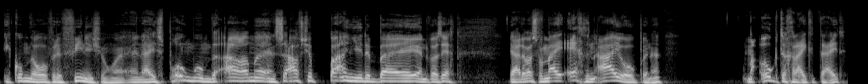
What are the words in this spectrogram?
ik kom daar over de finish, jongen. En hij sprong me om de armen en s'avonds champagne erbij. En het was echt, ja, dat was voor mij echt een eye-opener. Maar ook tegelijkertijd,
